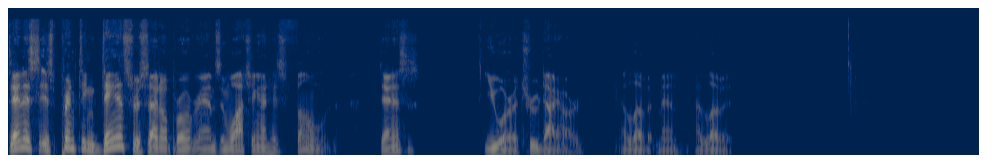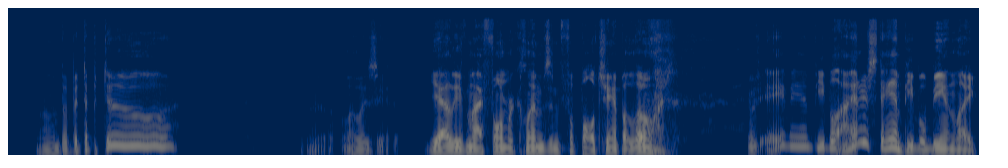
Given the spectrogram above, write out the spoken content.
Dennis is printing dance recital programs and watching on his phone. Dennis, you are a true diehard. I love it, man. I love it. Uh, what was it? Yeah, leave my former Clemson football champ alone. hey, man, people, I understand people being like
